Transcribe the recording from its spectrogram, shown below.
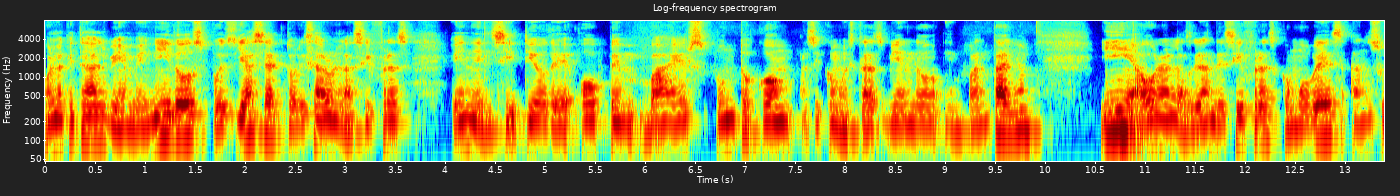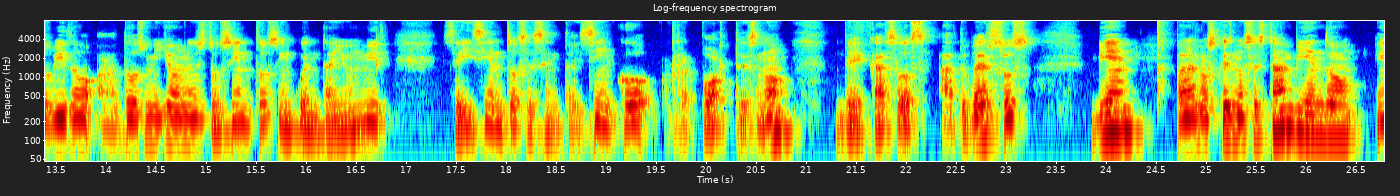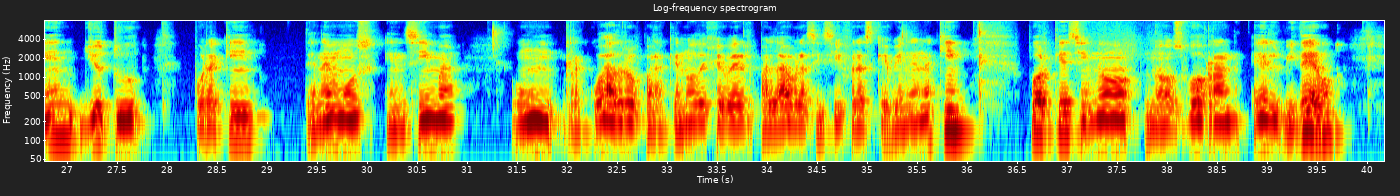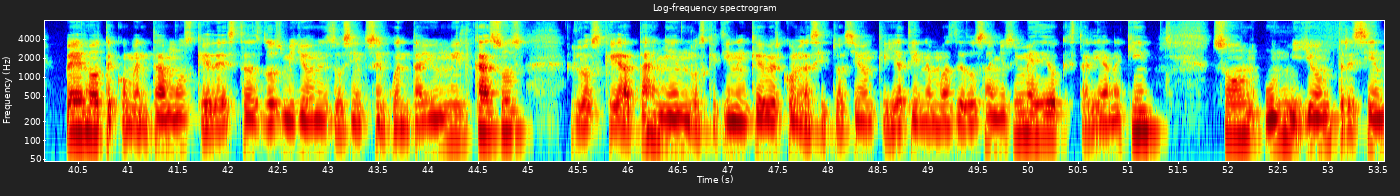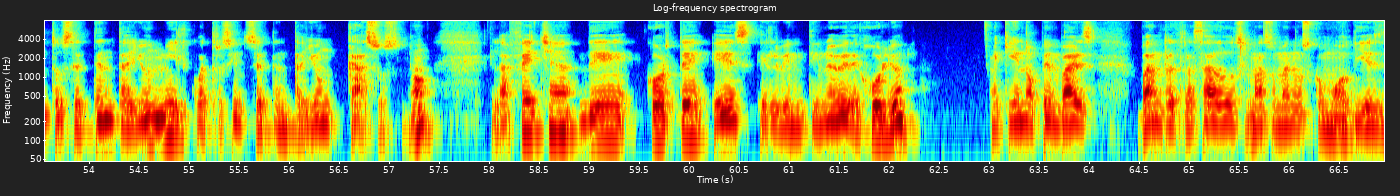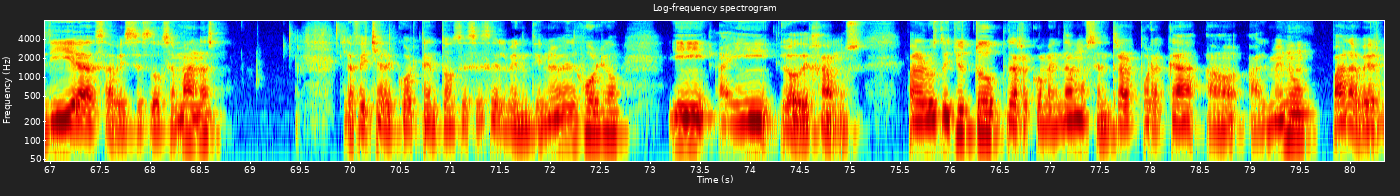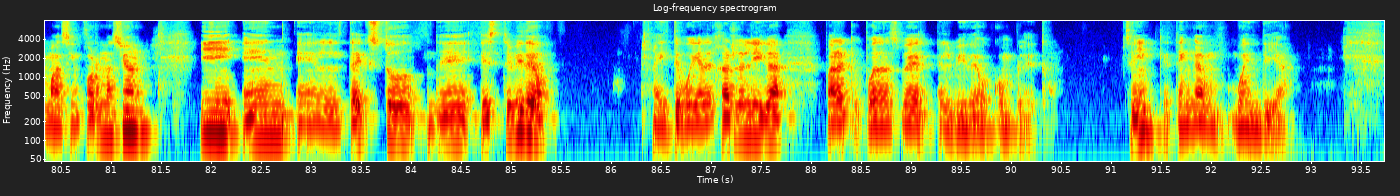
Hola, ¿qué tal? Bienvenidos. Pues ya se actualizaron las cifras en el sitio de openbuyers.com, así como estás viendo en pantalla. Y ahora las grandes cifras, como ves, han subido a 2.251.665 reportes, ¿no? De casos adversos. Bien, para los que nos están viendo en YouTube, por aquí tenemos encima un recuadro para que no deje ver palabras y cifras que vienen aquí, porque si no nos borran el video. Pero te comentamos que de estas 2.251.000 casos, los que atañen, los que tienen que ver con la situación que ya tiene más de dos años y medio, que estarían aquí, son 1.371.471 casos, ¿no? La fecha de corte es el 29 de julio. Aquí en Open van retrasados más o menos como 10 días, a veces dos semanas. La fecha de corte entonces es el 29 de julio y ahí lo dejamos. Para los de YouTube les recomendamos entrar por acá al menú para ver más información y en el texto de este video Ahí te voy a dejar la liga para que puedas ver el video completo. ¿Sí? Que tengan buen día.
